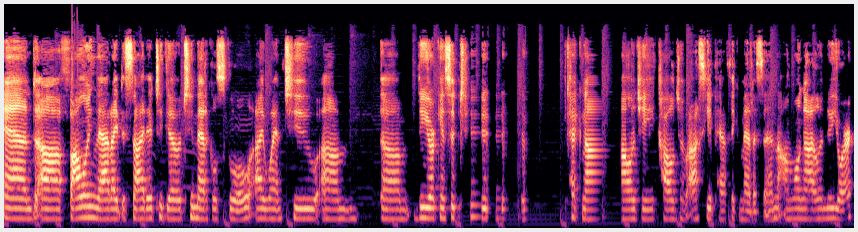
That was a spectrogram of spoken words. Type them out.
And uh, following that, I decided to go to medical school. I went to um, um, New York Institute of Technology, College of Osteopathic Medicine on Long Island, New York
